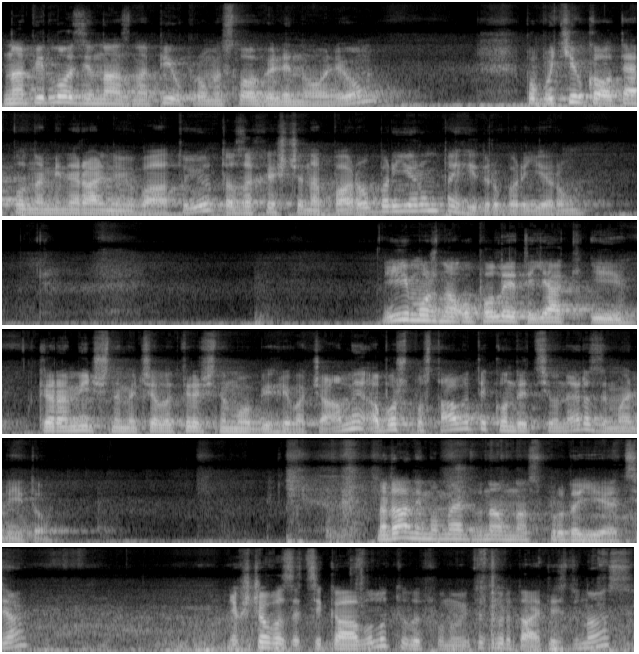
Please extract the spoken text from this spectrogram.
На підлозі в нас напівпромисловий лінолеум. Побутівка отеплена мінеральною ватою та захищена паробар'єром та гідробар'єром. Її можна опалити як і керамічними чи електричними обігрівачами, або ж поставити кондиціонер зима-літо. На даний момент вона в нас продається. Якщо вас зацікавило, телефонуйте, звертайтесь до нас.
